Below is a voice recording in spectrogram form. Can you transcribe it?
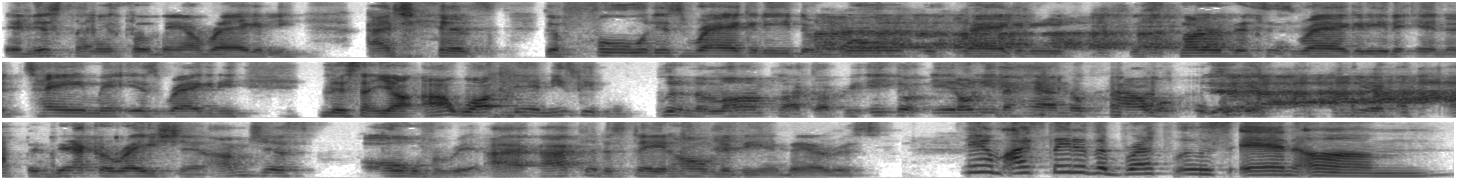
and this thing is so damn raggedy. I just the food is raggedy, the room is raggedy, the service is raggedy, the entertainment is raggedy. Listen, y'all, I walked in. These people put an alarm clock up here. It don't. It don't even have no power cord. It's here for decoration. I'm just over it. I, I could have stayed home to be embarrassed. Damn, I stayed at the Breathless in um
